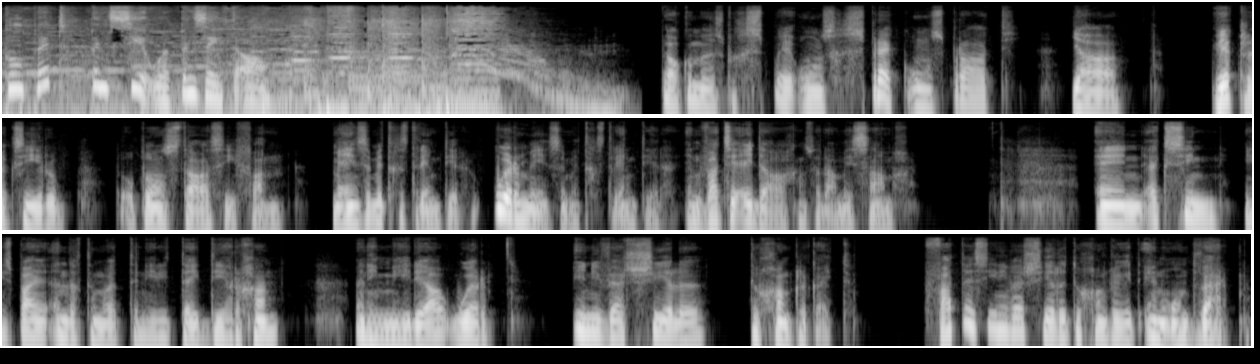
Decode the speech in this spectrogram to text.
pulpit.co.za. Welkom by ons gesprek. Ons praat ja werkliks hier op op ons stasie van mense met gestremthede, oor mense met gestremthede en wat se uitdagings wat daarmee saamgaan. En ek sien hier's baie inligting wat in hierdie tyd deurgaan in die media oor universele toeganklikheid. Wat is universele toeganklikheid en ontwerp?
